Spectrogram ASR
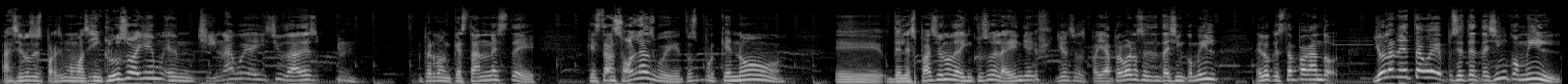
así nos esparcimos más. Incluso hay en, China, güey, hay ciudades, perdón, que están, este, que están solas, güey. Entonces, ¿por qué no? eh, del espacio, ¿no? Incluso de la India, llévenselos para allá. Pero bueno, 75 mil es lo que están pagando. Yo, la neta, güey, pues 75 mil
